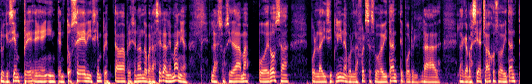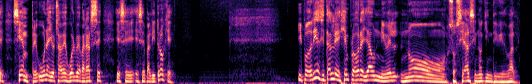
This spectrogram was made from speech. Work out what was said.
lo que siempre eh, intentó ser y siempre estaba presionando para ser Alemania, la sociedad más poderosa por la disciplina, por la fuerza de sus habitantes, por la, capacidad de trabajo de sus habitantes. Siempre, una y otra vez, vuelve a pararse ese, ese palitroque. Y podría citarle ejemplo ahora ya a un nivel no social, sino que individual.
